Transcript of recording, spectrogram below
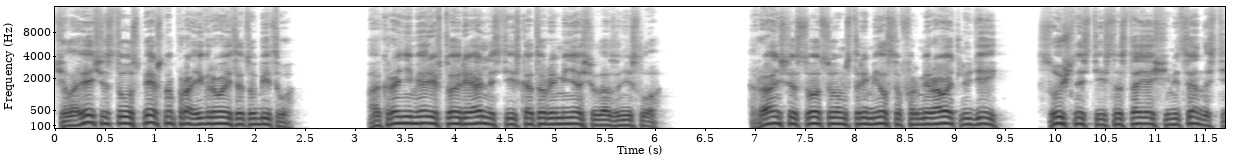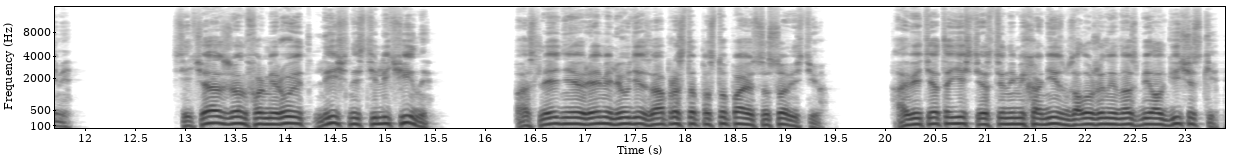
Человечество успешно проигрывает эту битву. По крайней мере, в той реальности, из которой меня сюда занесло. Раньше социум стремился формировать людей, сущностей с настоящими ценностями. Сейчас же он формирует личности личины. Последнее время люди запросто поступают со совестью. А ведь это естественный механизм, заложенный в нас биологически,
